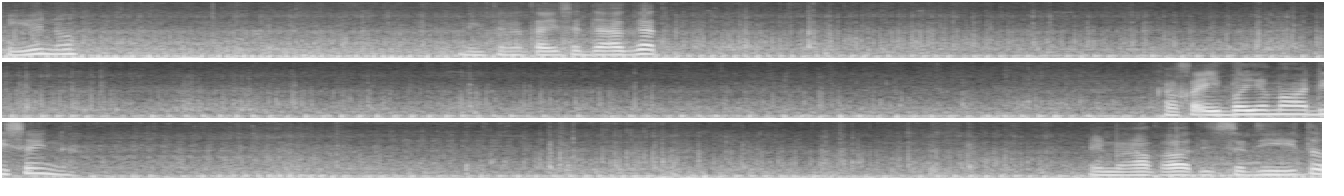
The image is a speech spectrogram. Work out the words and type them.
Ayun oh. Dito na tayo sa dagat. Kakaiba yung mga design ah. May mga cottage na dito.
